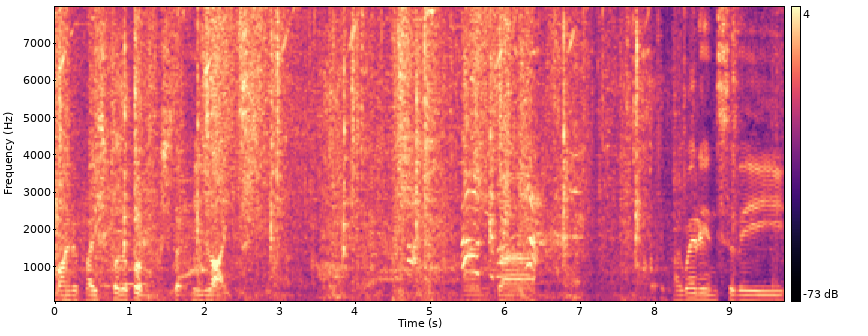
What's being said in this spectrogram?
find a place full of books that he liked. And uh, I went into the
